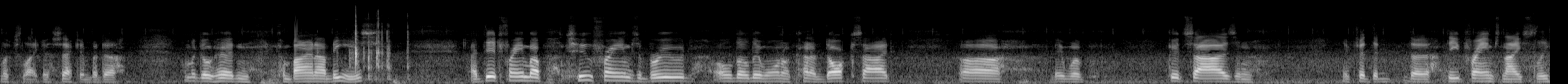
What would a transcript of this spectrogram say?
looks like in a second. But uh, I'm gonna go ahead and combine our bees. I did frame up two frames of brood, although they were on a kind of dark side. Uh, they were good size and they fit the, the deep frames nicely.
